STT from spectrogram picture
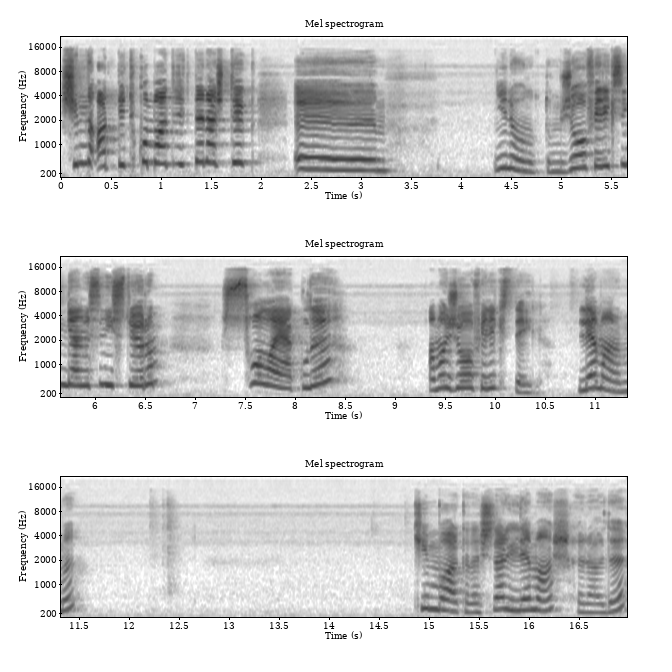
Şimdi Atletico Madrid'den açtık. Ee, yine unuttum. Joe Felix'in gelmesini istiyorum. Sol ayaklı ama Joe Felix değil. Lemar mı? Kim bu arkadaşlar? Lemar herhalde.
